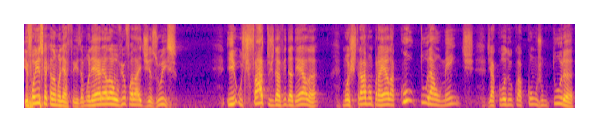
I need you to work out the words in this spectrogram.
E foi isso que aquela mulher fez. A mulher, ela ouviu falar de Jesus e os fatos da vida dela mostravam para ela culturalmente, de acordo com a conjuntura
